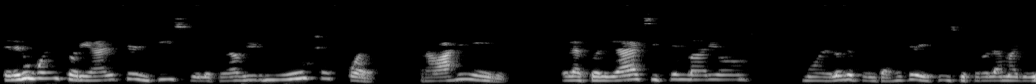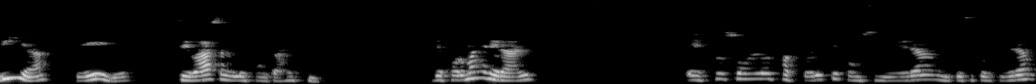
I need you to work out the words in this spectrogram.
Tener un buen historial crediticio le puede abrir muchas puertas. Trabaje en ello. En la actualidad existen varios modelos de puntaje crediticio, pero la mayoría de ellos se basan en los puntajes fijos. De forma general, estos son los factores que consideran, que se consideran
